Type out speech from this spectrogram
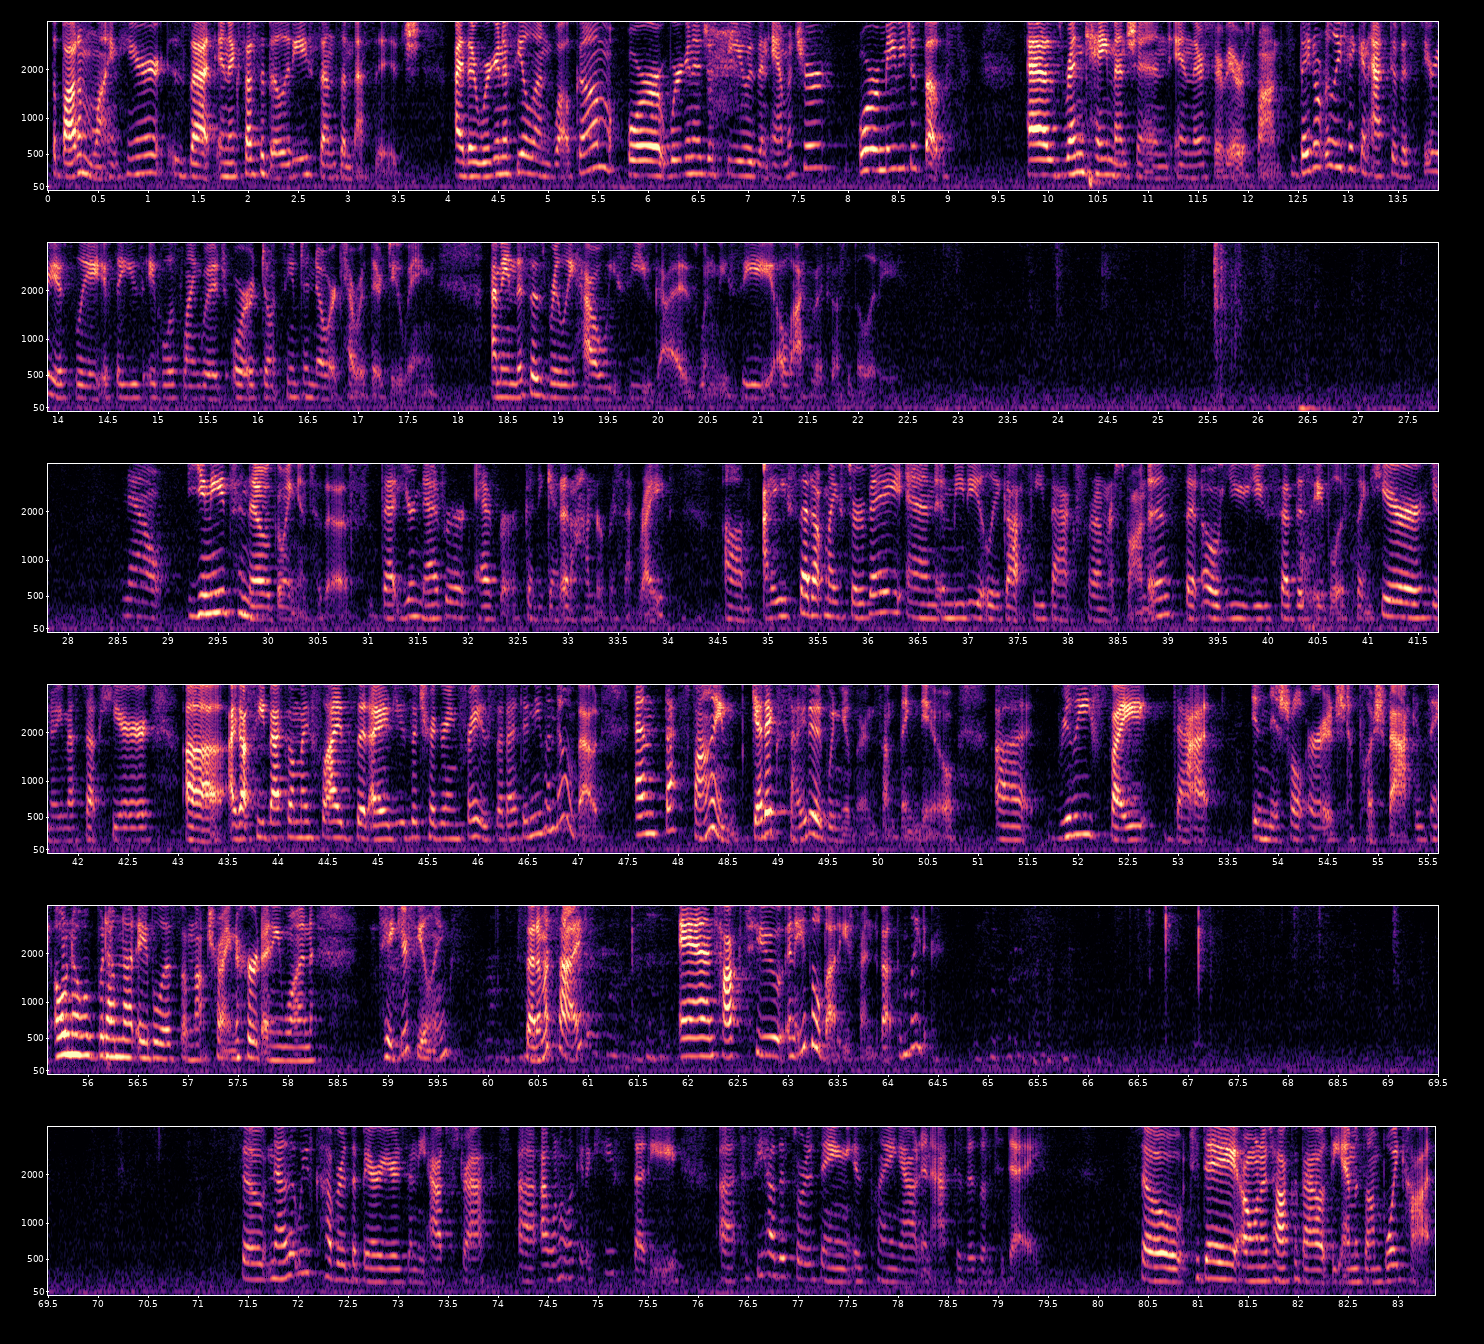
The bottom line here is that inaccessibility sends a message. Either we're gonna feel unwelcome, or we're gonna just see you as an amateur, or maybe just both. As Ren K mentioned in their survey response, they don't really take an activist seriously if they use ableist language or don't seem to know or care what they're doing. I mean, this is really how we see you guys when we see a lack of accessibility. Now, you need to know going into this that you're never, ever going to get it 100% right. Um, I set up my survey and immediately got feedback from respondents that, oh, you, you said this ableist thing here, you know, you messed up here. Uh, I got feedback on my slides that I had used a triggering phrase that I didn't even know about. And that's fine. Get excited when you learn something new. Uh, really fight that initial urge to push back and say, oh no, but I'm not ableist, I'm not trying to hurt anyone. Take your feelings, set them aside, and talk to an able-bodied friend about them later. So now that we've covered the barriers in the abstract, uh, I want to look at a case study uh, to see how this sort of thing is playing out in activism today. So today I want to talk about the Amazon boycott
